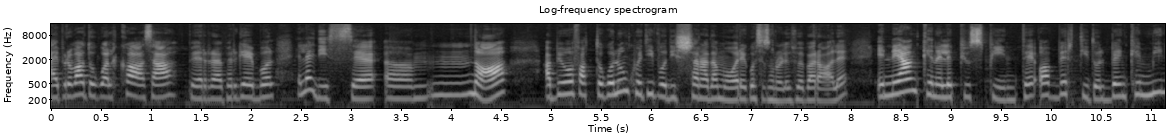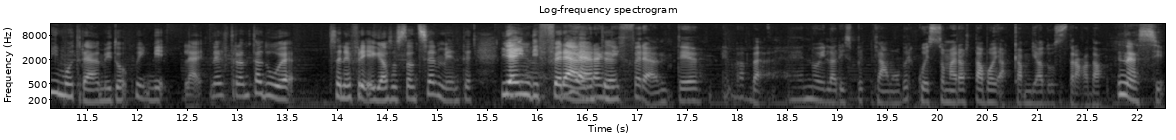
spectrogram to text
hai provato qualcosa per, per Gable? E lei disse: ehm, No, abbiamo fatto qualunque tipo di scena d'amore, queste sono le sue parole, e neanche nelle più spinte ho avvertito il benché minimo tremito. Quindi lei nel 32 se ne frega sostanzialmente, gli è Gli indifferente. Era indifferente. E vabbè, eh, noi la rispettiamo per questo, ma in realtà poi ha cambiato strada. Eh sì,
